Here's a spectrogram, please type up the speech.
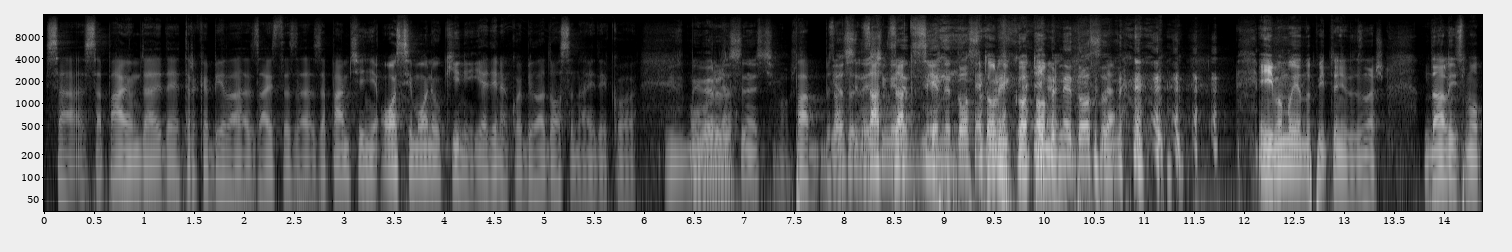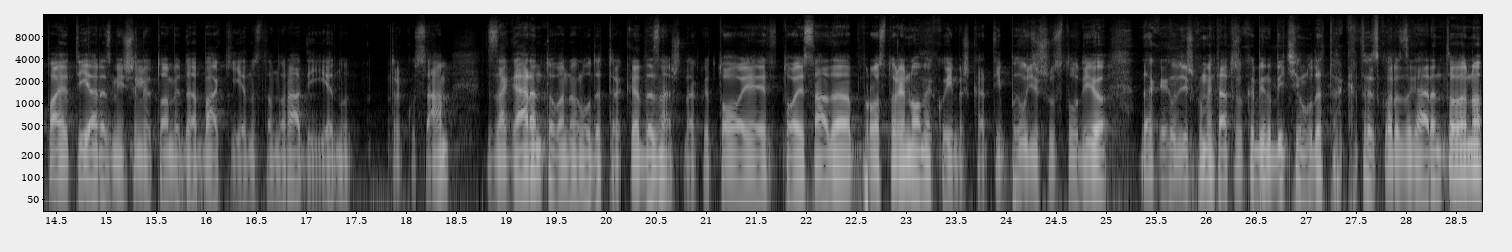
sa, sa Pajom, da, da je trka bila zaista za, za pamćenje, osim one u Kini, jedina koja je bila dosadna, ajde, ko... Mi ovaj, veruješ da. da se nećemo. Pa, zato, ja se nećem zato, zato, nijedne dosadne. Toliko o tome. Nijedne dosadne. Da. e, imamo jedno pitanje, da znaš, da li smo Pajo ti ja razmišljali o tome da Baki jednostavno radi jednu trku sam, zagarantovano je luda trka, da znaš, dakle, to je, to je sada prosto renome koji imaš. Kad ti uđeš u studio, dakle, kad uđeš u komentarsku kabinu, bit će luda trka, to je skoro zagarantovano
